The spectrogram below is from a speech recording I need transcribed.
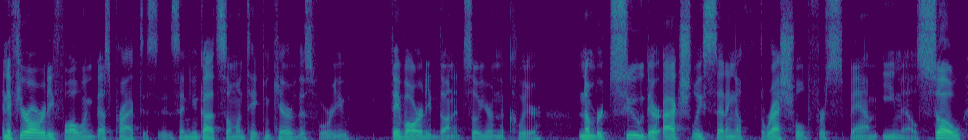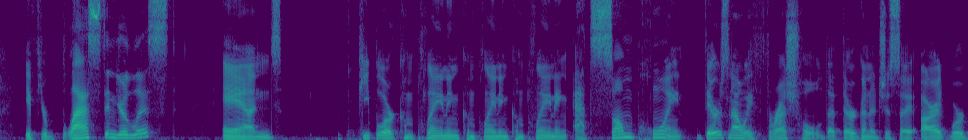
And if you're already following best practices and you got someone taking care of this for you, they've already done it. So you're in the clear. Number two, they're actually setting a threshold for spam emails. So if you're blasting your list and people are complaining, complaining, complaining, at some point, there's now a threshold that they're going to just say, all right, we're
